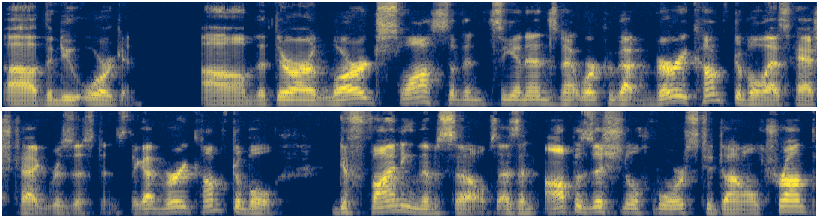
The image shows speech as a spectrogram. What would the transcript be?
uh the new organ um, that there are large swaths of the CNN's network who got very comfortable as hashtag resistance. They got very comfortable defining themselves as an oppositional force to Donald Trump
